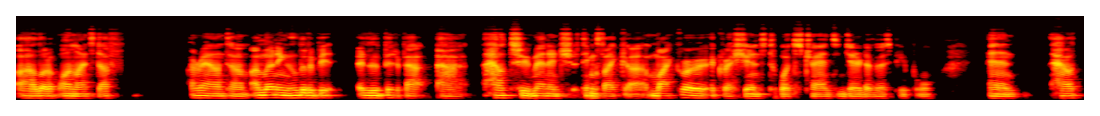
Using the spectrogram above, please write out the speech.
a lot of online stuff around. Um, I'm learning a little bit, a little bit about uh, how to manage things like uh, microaggressions towards trans and gender diverse people, and how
